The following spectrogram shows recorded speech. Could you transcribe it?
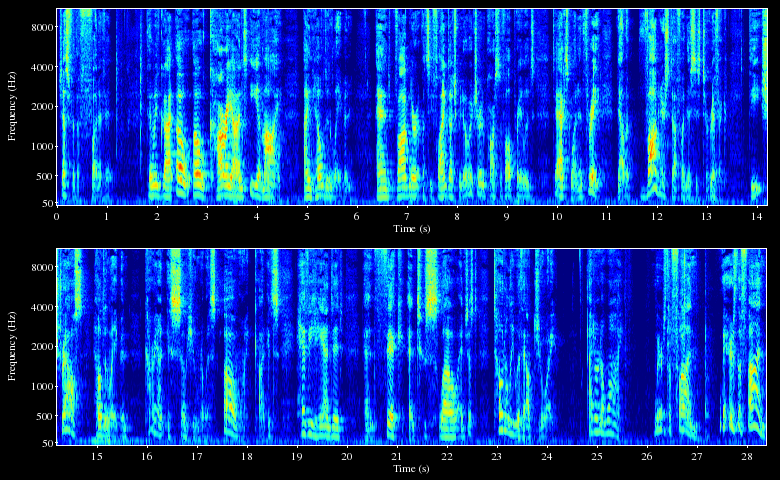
just for the fun of it. Then we've got, oh, oh, Karajan's EMI, Ein Heldenleben, and Wagner, let's see, Flying Dutchman Overture and Parsifal Preludes to Acts 1 and 3. Now, the Wagner stuff on this is terrific. The Strauss Heldenleben, Karajan is so humorless. Oh my God, it's heavy handed and thick and too slow and just totally without joy. I don't know why. Where's the fun? Where's the fun?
